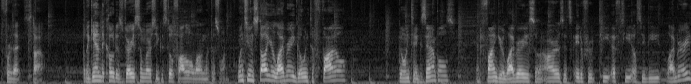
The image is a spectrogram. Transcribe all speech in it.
for that style. But again, the code is very similar, so you can still follow along with this one. Once you install your library, go into File, go into Examples, and find your library. So in ours, it's Adafruit TFT LCD library.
